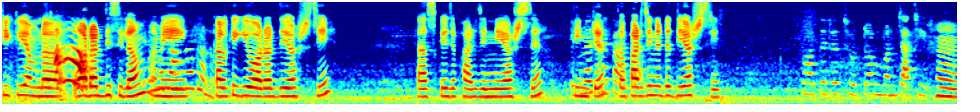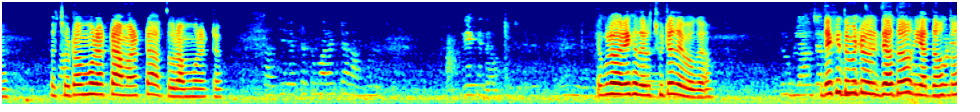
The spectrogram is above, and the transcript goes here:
টিকলি আমরা অর্ডার দিছিলাম। আমি কালকে গিয়ে অর্ডার দিয়ে আসছি। তো আজকে যে ফার্জিন নিয়ে আসছে তিনটে। তো ফার্জিনেরটা দিয়ে আসছি। এটা মানে চাচির। হ্যাঁ। তো ছোট আম্মুর একটা আমার একটা আর তোর আম্মুর একটা। চাচির একটা তোমার একটা আর আম্মুর একটা। রেখে দাও এগুলো রেখে দেবো ছুটে দেবো গা দেখি তুমি একটু দাও তো ইয়ার দাও তো।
